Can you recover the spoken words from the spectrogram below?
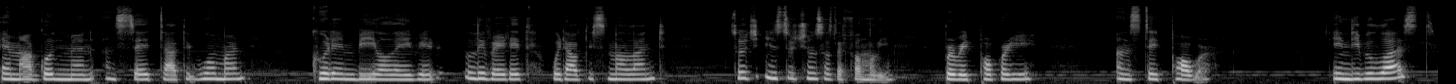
Emma Goldman and said that the woman couldn't be liberated without dismantling such institutions as the family, private property, and state power. Individualist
